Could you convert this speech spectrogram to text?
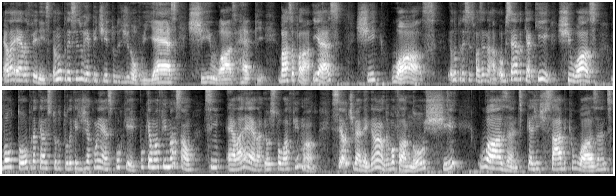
ela era feliz. Eu não preciso repetir tudo de novo. Yes, she was happy. Basta eu falar, yes, she was eu não preciso fazer nada. Observa que aqui, she was voltou para aquela estrutura que a gente já conhece. Por quê? Porque é uma afirmação. Sim, ela era, eu estou afirmando. Se eu estiver negando, eu vou falar no, she wasn't, porque a gente sabe que o wasn't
